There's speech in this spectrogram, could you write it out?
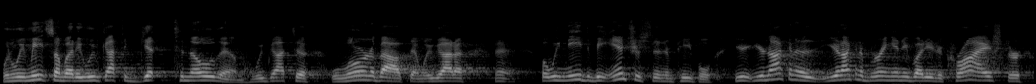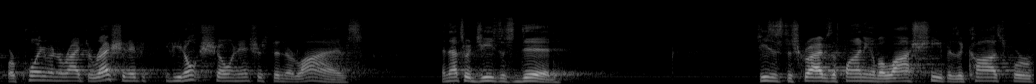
When we meet somebody, we've got to get to know them. We've got to learn about them. We've got to, eh, but we need to be interested in people. You're not going to, you're not going to bring anybody to Christ or, or point them in the right direction if, if you don't show an interest in their lives. And that's what Jesus did. Jesus describes the finding of a lost sheep as a cause for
